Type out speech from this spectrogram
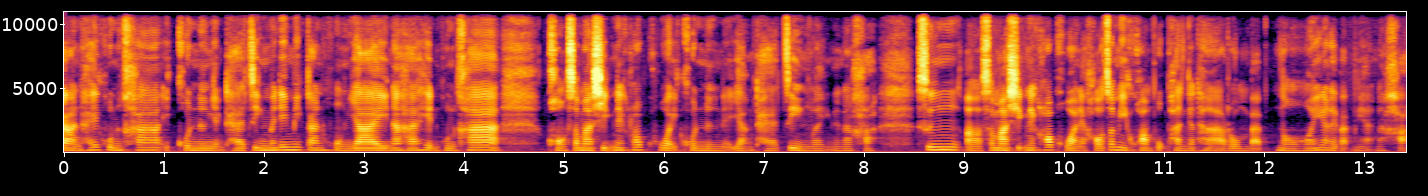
การให้คุณค่าอีกคนนึงอย่างแท้จริง ไม่ได้มีการห่วงใยนะคะ เห็นคุณค่าของสมาชิกในครอบครัวอีกคนนึงเนี่ยอย่างแท้จริงอะไรอย่างเงี้ยนะคะ ซึ่งสมาชิกในครอบครัวเนี่ยเขาจะมีความผูกพันกันทางอารมณ์แบบน้อยอะไรแบบเนี้ยนะคะ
